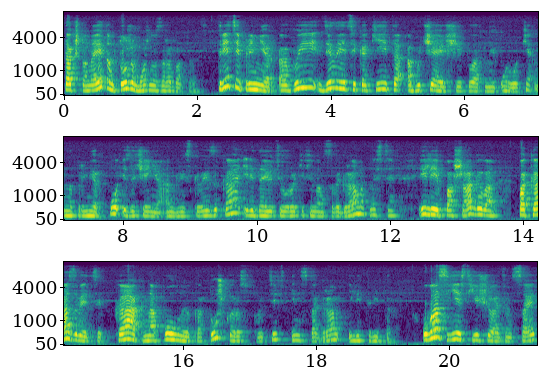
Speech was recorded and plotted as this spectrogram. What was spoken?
Так что на этом тоже можно зарабатывать. Третий пример. Вы делаете какие-то обучающие платные уроки, например, по изучению английского языка, или даете уроки финансовой грамотности, или пошагово показываете, как на полную катушку раскрутить Инстаграм или Твиттер. У вас есть еще один сайт,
